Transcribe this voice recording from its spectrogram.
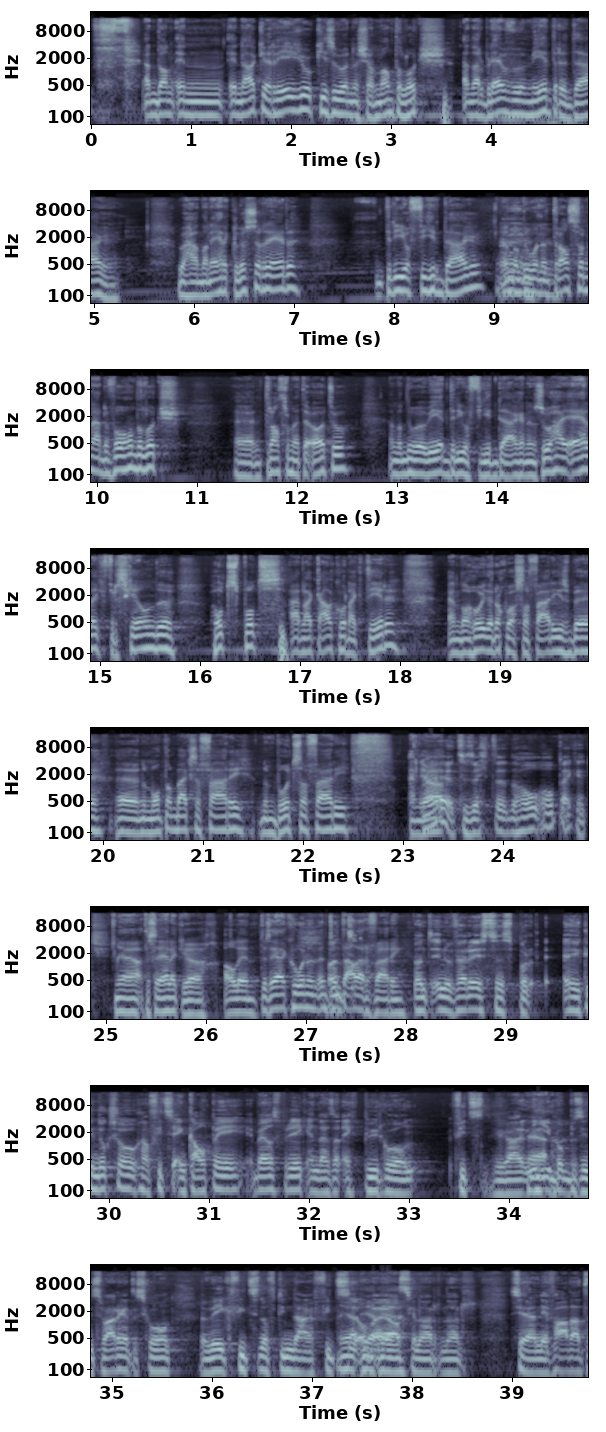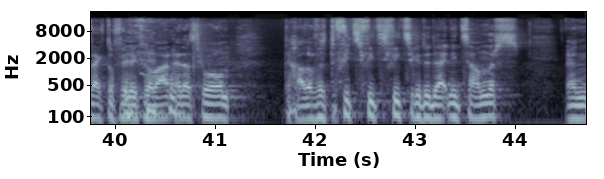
En dan in, in elke regio kiezen we een charmante lodge en daar blijven we meerdere dagen. We gaan dan eigenlijk lussen rijden, drie of vier dagen, en dan doen we een transfer naar de volgende lodge. eh, een transfer met de auto. En dan doen we weer drie of vier dagen. En zo ga je eigenlijk verschillende hotspots aan elkaar connecteren. En dan gooi je er nog wat safaris bij. Uh, een mountainbike safari, een bootsafari. En ja, ja, het is echt de whole, whole package. Ja, het is eigenlijk ja, al in. Het is eigenlijk gewoon een, een totale ervaring. Want in hoeverre is het een sport... Je kunt ook zo gaan fietsen in Calpe, bij ons spreken, en dat is dan echt puur gewoon fietsen. Je gaat niet op bezienswaardigheid, het is gewoon een week fietsen of tien dagen fietsen. of als je naar, naar, naar Nevada trekt of weet ik veel waar, dat is gewoon... Dat gaat over fiets, fiets, fietsen, je doet dat niets anders. En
